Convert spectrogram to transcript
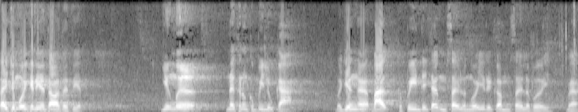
ទៅជាមួយគ្នាតទៅទៀតយើងមើលនៅក្នុងគម្ពីរលូកាបើយើងបើកកាពីបន្តិចទៅមិនសូវល្ងុយឬក៏មិនសូវល្វើយបាទ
